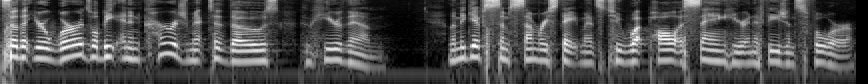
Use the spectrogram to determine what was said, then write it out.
so that your words will be an encouragement to those who hear them. Let me give some summary statements to what Paul is saying here in Ephesians 4,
